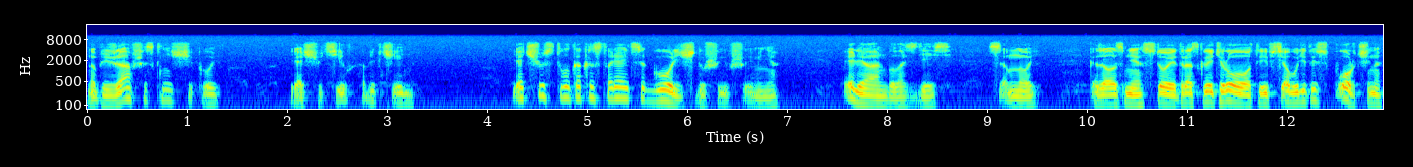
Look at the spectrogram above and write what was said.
Но, прижавшись к ней щекой, я ощутил облегчение. Я чувствовал, как растворяется горечь, душившая меня. Элиан была здесь, со мной. Казалось мне, стоит раскрыть рот, и все будет испорчено.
